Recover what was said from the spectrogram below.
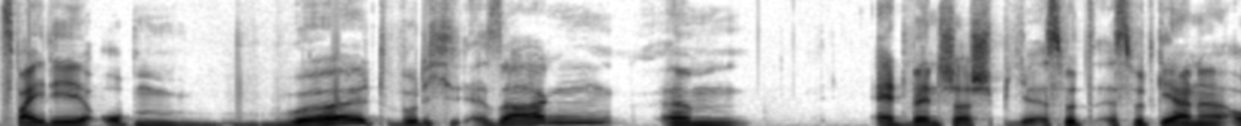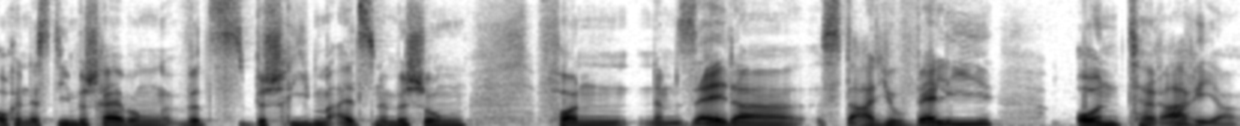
2D Open World, würde ich sagen. Ähm, Adventure-Spiel. Es wird, es wird gerne, auch in der Steam-Beschreibung, beschrieben als eine Mischung von einem Zelda, Stardew Valley und Terraria.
